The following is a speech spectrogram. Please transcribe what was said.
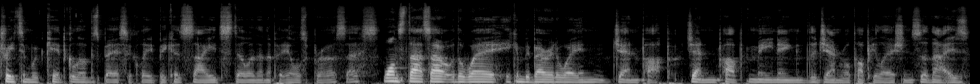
treat him with kid gloves basically because Saeed's still in an appeals process. Once that's out of the way, he can be buried away in Gen Pop. Gen Pop meaning the general population, so that is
